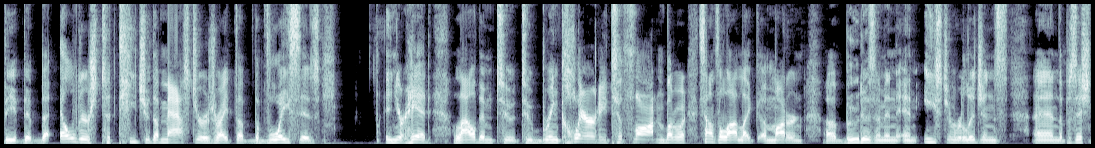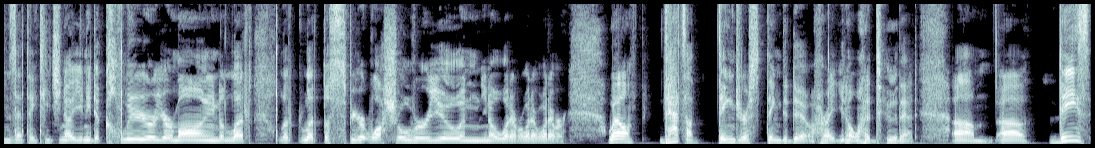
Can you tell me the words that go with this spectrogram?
the, the, the elders to teach you, the masters, right? The, the voices in your head, allow them to to bring clarity to thought and blah blah. blah. Sounds a lot like a modern uh, Buddhism and, and Eastern religions and the positions that they teach. You know, you need to clear your mind and let let let the spirit wash over you, and you know whatever, whatever, whatever. Well, that's a dangerous thing to do, right? You don't want to do that. Um, uh, these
